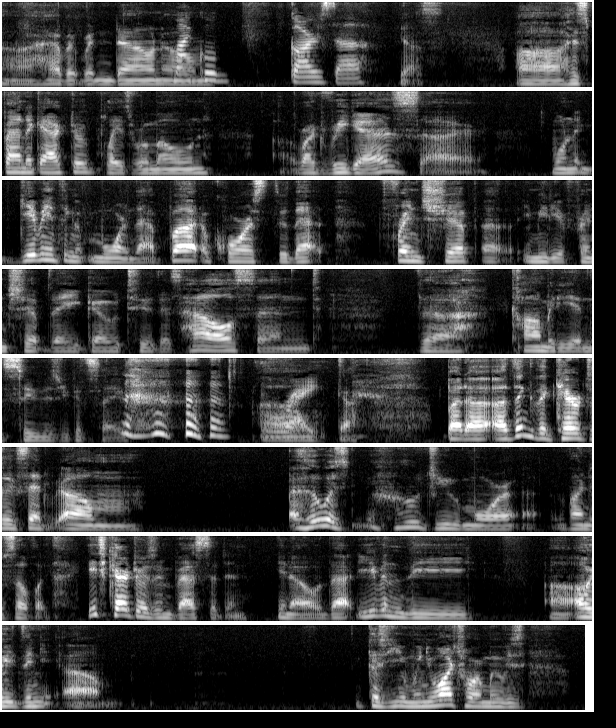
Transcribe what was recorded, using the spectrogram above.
Uh, I have it written down. Um, Michael Garza. Yes. Uh, Hispanic actor plays Ramon uh, Rodriguez. Uh, won't give anything more than that, but of course, through that friendship, uh, immediate friendship, they go to this house and the comedy ensues, you could say. Um, Right. Yeah. But uh, I think the character said, um, who is who do you more find yourself like? Each character is invested in. You know that even the uh, oh then um, because you when you watch horror movies,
